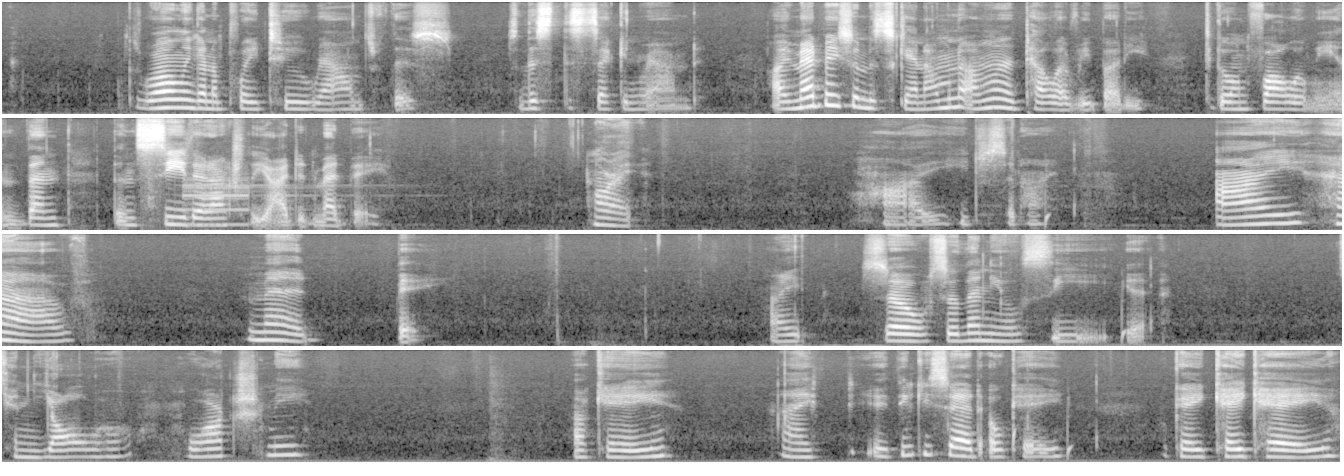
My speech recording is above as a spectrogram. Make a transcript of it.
Because we're only going to play two rounds of this. So this is the second round. I medbay some skin. I'm gonna I'm gonna tell everybody to go and follow me and then then see that actually I did medbay. Alright. Hi. He just said hi. I have medbay. Right? So so then you'll see it. Can y'all watch me? Okay. I I think he said okay. Okay, KK.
